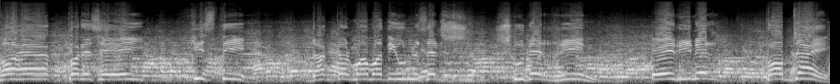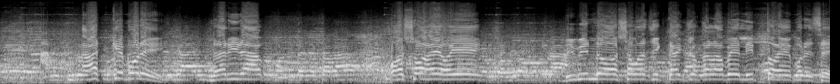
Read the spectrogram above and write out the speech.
সহায়ক করেছে এই কিস্তি ডাক্তার মোহাম্মদ ইউনুসের সুদের ঋণ। এই ঋণের কবজায় আটকে পড়ে নারীরা অসহায় হয়ে বিভিন্ন অসামাজিক কার্যকলাপে লিপ্ত হয়ে পড়েছে।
